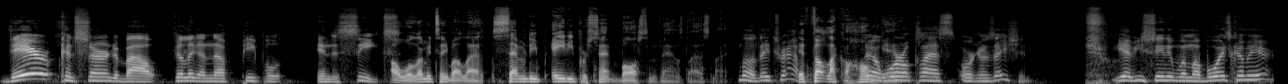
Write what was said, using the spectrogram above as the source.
they're concerned about filling enough people in the seats. Oh well, let me tell you about last 70, 80 percent Boston fans last night. Well, they traveled. It felt like a home They're a world class organization. Yeah, have you seen it when my boys come here?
